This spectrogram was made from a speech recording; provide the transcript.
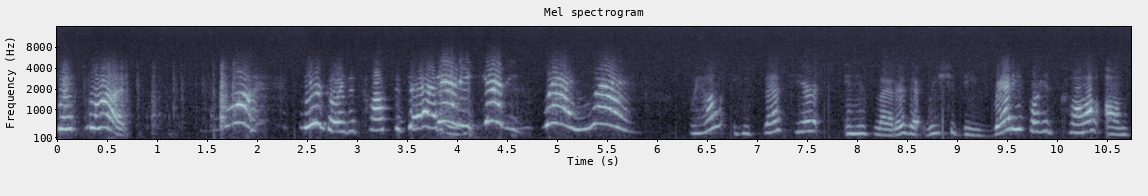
Guess what? What? We're going to talk to Daddy. Daddy, Daddy, when, when? Well, he says here in his letter that we should be ready for his call on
